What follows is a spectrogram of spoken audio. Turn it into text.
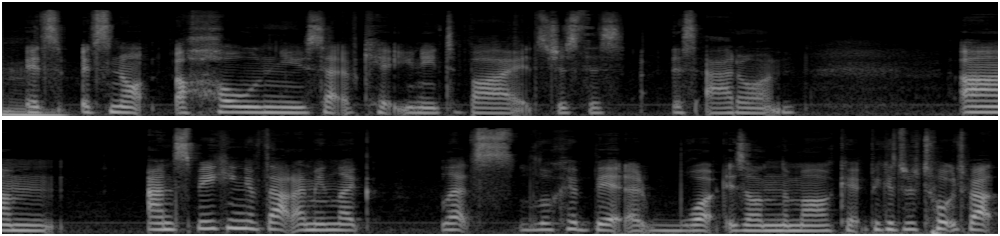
Mm. It's it's not a whole new set of kit you need to buy. It's just this this add-on. Um, and speaking of that, I mean, like, let's look a bit at what is on the market because we've talked about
